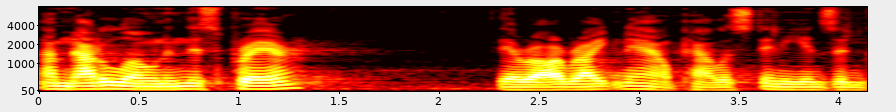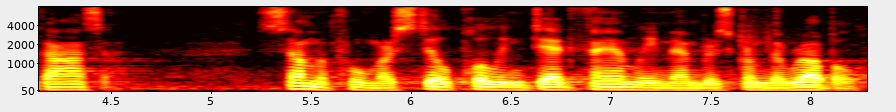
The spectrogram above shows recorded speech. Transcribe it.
I'm not alone in this prayer. There are right now Palestinians in Gaza, some of whom are still pulling dead family members from the rubble,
